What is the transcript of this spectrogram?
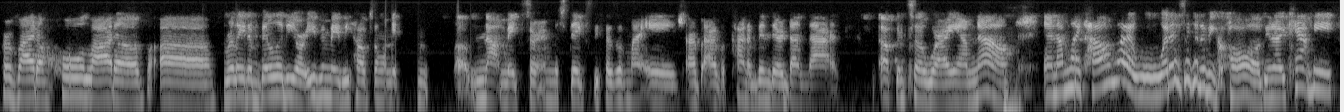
provide a whole lot of uh, relatability, or even maybe help someone make, uh, not make certain mistakes because of my age. I've, I've kind of been there, done that up until where I am now. Mhm. And I'm like, how am I, what is it going to be called? You know, it can't be,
